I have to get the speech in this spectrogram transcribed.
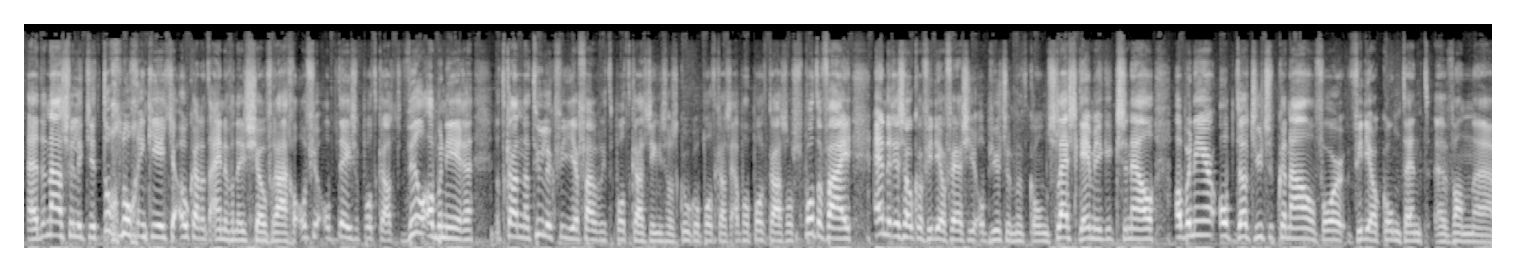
Eh, daarnaast wil ik je toch nog een keertje, ook aan het einde van deze show, vragen of je op deze podcast wil abonneren. Dat kan natuurlijk via je favoriete podcastdingen zoals Google Podcasts, Apple Podcasts of Spotify. En er is ook een videoversie op youtube.com slash. Abonneer op dat YouTube kanaal voor videocontent eh, van eh,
